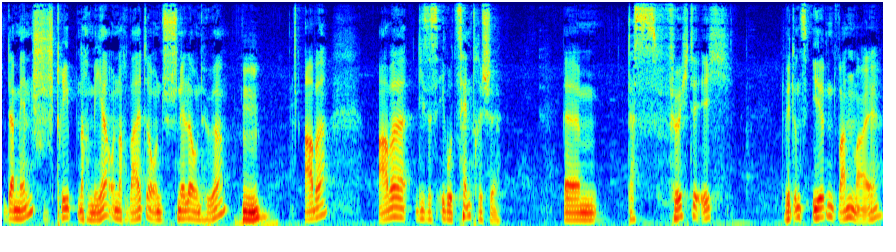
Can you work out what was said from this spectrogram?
der Mensch strebt nach mehr und nach weiter und schneller und höher. Aber, aber dieses egozentrische, ähm, das fürchte ich, wird uns irgendwann mal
